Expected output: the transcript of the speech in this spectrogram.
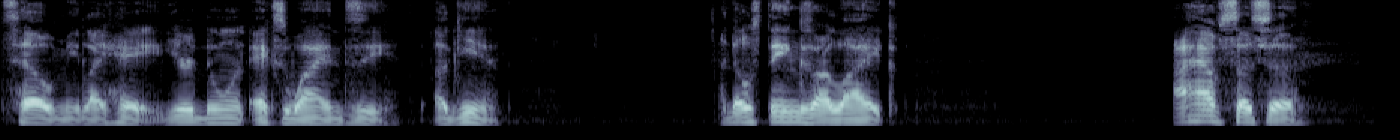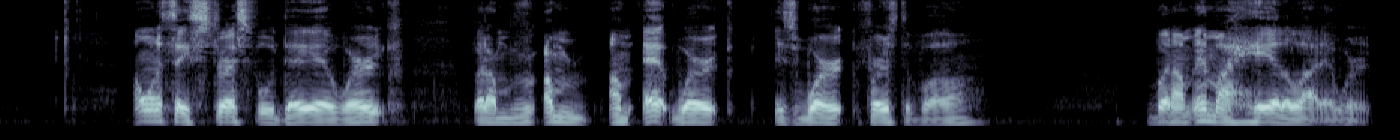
tell me like, hey, you're doing X, Y, and Z again. And those things are like I have such a I want to say stressful day at work, but I'm I'm I'm at work. It's work first of all, but I'm in my head a lot at work.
